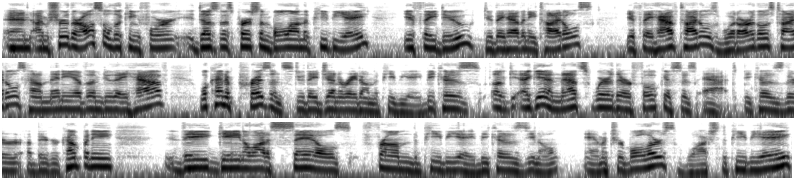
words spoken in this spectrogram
And I'm sure they're also looking for does this person bowl on the PBA? If they do, do they have any titles? If they have titles, what are those titles? How many of them do they have? What kind of presence do they generate on the PBA? Because, again, that's where their focus is at. Because they're a bigger company, they gain a lot of sales from the PBA because, you know, amateur bowlers watch the PBA.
